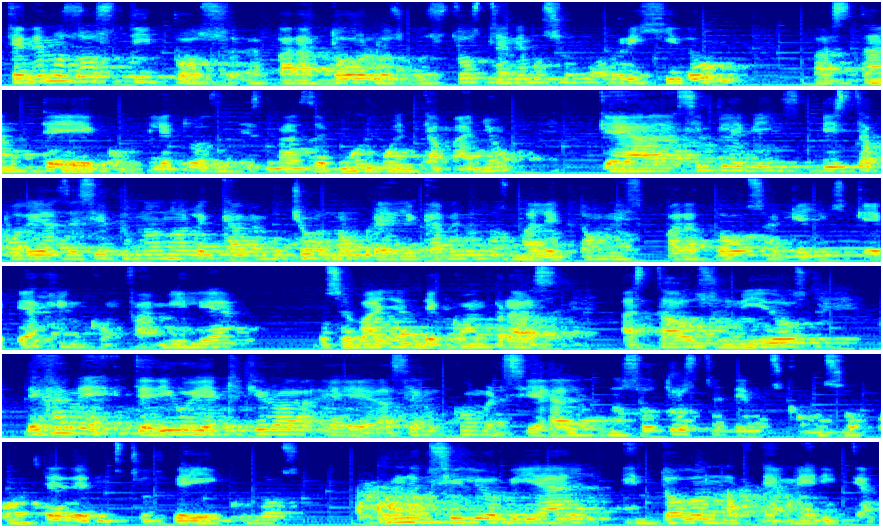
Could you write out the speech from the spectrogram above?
Tenemos dos tipos eh, para todos los gustos. Tenemos uno rígido bastante completo, es más de muy buen tamaño, que a simple vista podrías decir, pues no, no le cabe mucho, no, le caben unos maletones para todos aquellos que viajen con familia o se vayan de compras a Estados Unidos. Déjame, te digo, y aquí quiero eh, hacer un comercial, nosotros tenemos como soporte de nuestros vehículos un auxilio vial en todo Norteamérica,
